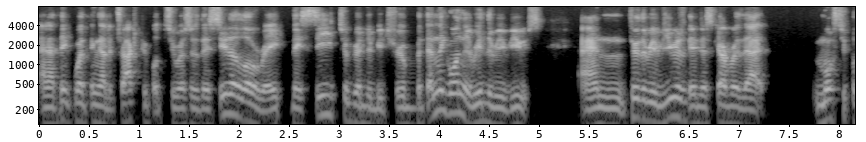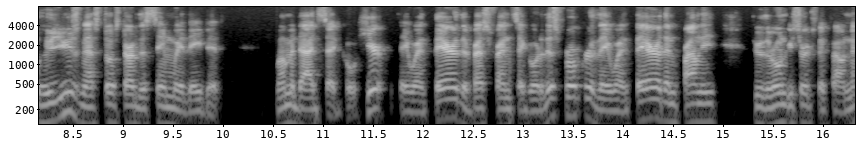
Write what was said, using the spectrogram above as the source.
And I think one thing that attracts people to us is they see the low rate, they see too good to be true, but then they go and they read the reviews. And through the reviews, they discover that most people who use Nesto started the same way they did. Mom and dad said, go here. They went there. Their best friend said, go to this broker. They went there. Then finally, through their own research, they found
